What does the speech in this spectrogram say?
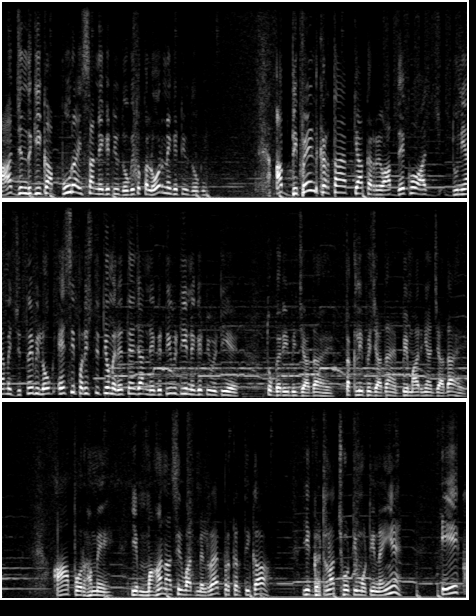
आज ज़िंदगी का पूरा हिस्सा नेगेटिव दोगे तो कल और नेगेटिव दोगे। अब डिपेंड करता है आप क्या कर रहे हो। आप देखो, आज दुनिया में जितने भी लोग ऐसी परिस्थितियों में रहते हैं जहाँ नेगेटिविटी नेगेटिविटी है तो गरीबी ज़्यादा है, तकलीफें ज़्यादा हैं, बीमारियाँ ज़्यादा है। आप और हमें ये महान आशीर्वाद मिल रहा है प्रकृति का। ये घटना छोटी मोटी नहीं है। एक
